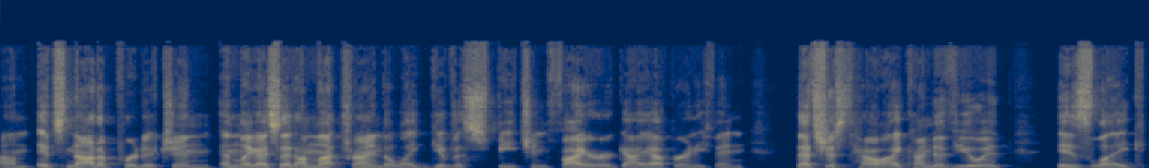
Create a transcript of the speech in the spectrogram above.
um, it's not a prediction. And like I said, I'm not trying to like give a speech and fire a guy up or anything. That's just how I kind of view it is like,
